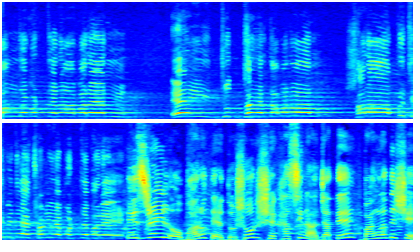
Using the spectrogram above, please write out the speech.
বন্ধ করতে না পারেন, এই যুদ্ধের দাবানল সারা পৃথিবীতে ছড়িয়ে পড়তে পারে। ইসরায়েল ও ভারতের দোসর শেখ হাসিনা যাতে বাংলাদেশে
